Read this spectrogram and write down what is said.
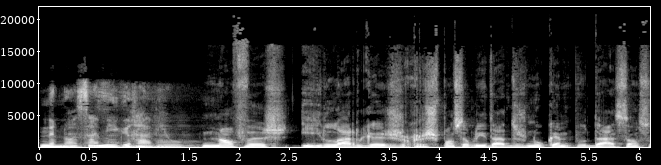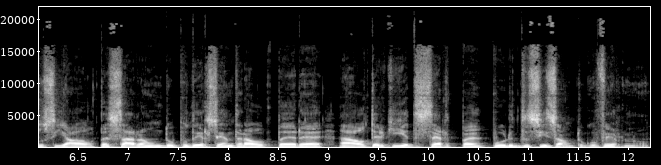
na nossa amiga Rádio. Novas e largas responsabilidades no campo da ação social passaram do Poder Central para a autarquia de Serpa por decisão do Governo.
